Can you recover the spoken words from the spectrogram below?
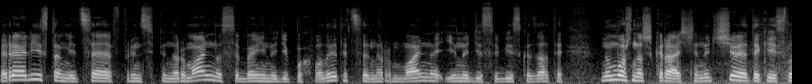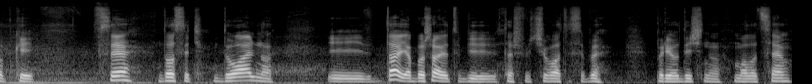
реалістом, і це, в принципі, нормально. Себе іноді похвалити, це нормально, іноді собі сказати, ну можна ж краще, ну чого я такий слабкий. Все досить дуально. І так, я бажаю тобі теж відчувати себе періодично молодцем,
